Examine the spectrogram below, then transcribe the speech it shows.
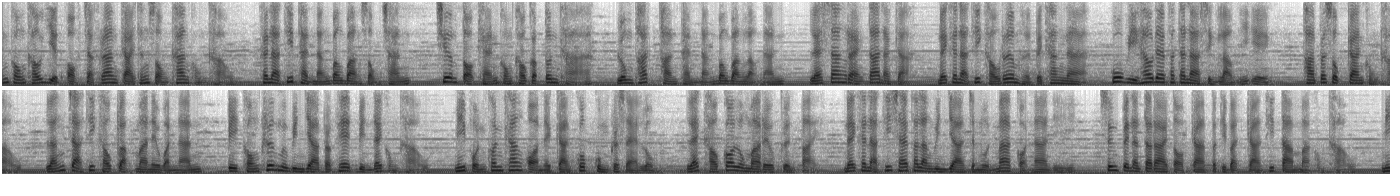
นของเขาเหยียดออกจากร่างกายทั้งสองข้างของเขา ขณะที่แผ่นหนังบางๆสองชั้น เชื่อมต่อแขนของเขากับต้นขาลมพัดผ่านแผ่นหนังบางๆเหล่านั้น และสร้างแรงต้านอากาศ ในขณะที่เขาเริ่มเหินไปข้างหน้าฮู้วีเฮาได้พัฒนาสิ่งเหล่านี้เอง ผ่านประสบการณ์ของเขา หลังจากที่เขากลับมาในวันนั้น ปีกของเครื่องมือวิญญาณประเภทบินได้ของเขา มีผลค่อนข้างอ่อนในการควบคุมกระแสลม และเขาก็ลงมาเร็วเกินไป ในขณะที่ใช้พลังวิญญาณจำนวนมากก่อนหน้านี้ ซึ่งเป็นอันตรายต่อการปฏิบัติการที่ตามมาของเขา มี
